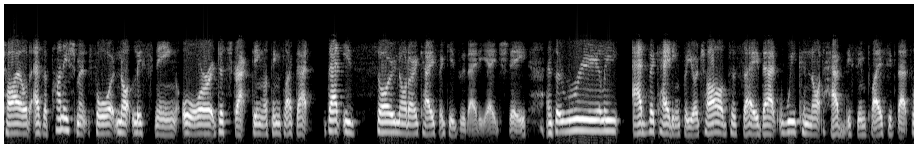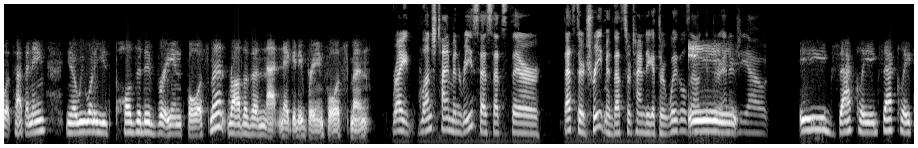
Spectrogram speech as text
child as a punishment for not listening or distracting or things like that. That is so not okay for kids with ADHD. And so really advocating for your child to say that we cannot have this in place if that's what's happening. You know, we want to use positive reinforcement rather than that negative reinforcement. Right. Lunchtime and recess, that's their that's their treatment. That's their time to get their wiggles out, get their energy out. Exactly, exactly.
